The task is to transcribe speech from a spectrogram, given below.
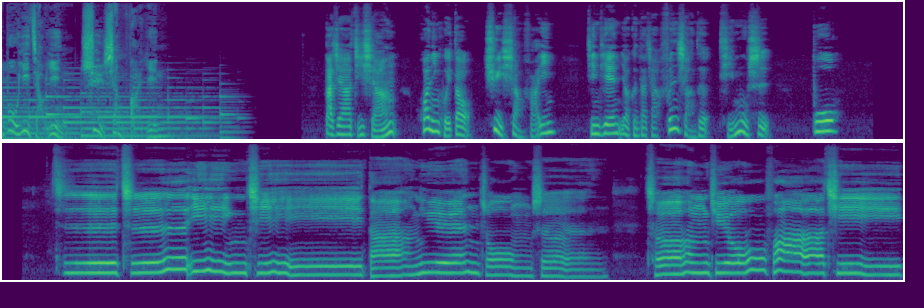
步一脚印，去向法音。大家吉祥，欢迎回到去向法音。今天要跟大家分享的题目是波”。此此殷勤，当愿众生成就法器。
